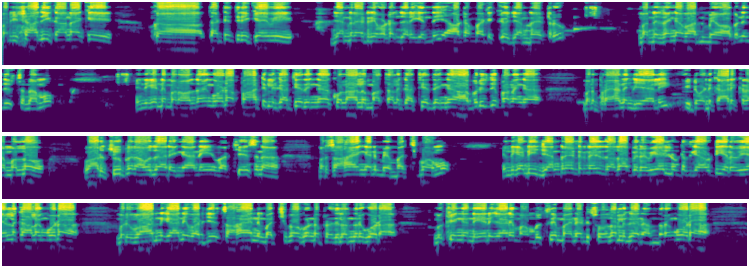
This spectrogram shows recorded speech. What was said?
మరి షాదీ ఖానాకి ఒక థర్టీ త్రీ కేవీ జనరేటర్ ఇవ్వడం జరిగింది. Automatic generator. మరి నిజంగా వారిని మేము అభినందిస్తున్నాము. ఎందుకంటే మనం అందరం కూడా పార్టీలకు అత్యధికంగా కులాలు మతాలకు అత్యధికంగా అభివృద్ధి పరంగా మనం ప్రయాణం చేయాలి. ఇటువంటి కార్యక్రమంలో వారు చూపిన ఔదార్యం కానీ వారు చేసిన మరి సహాయం కానీ మేము మర్చిపోము. ఎందుకంటే ఈ జనరేటర్ అనేది దాదాపు ఇరవై ఏళ్ళు ఉంటుంది కాబట్టి ఇరవై ఏళ్ళ కాలం కూడా మరి వారిని కానీ వారు చేసిన సహాయాన్ని మర్చిపోకుండా ప్రజలందరూ కూడా ముఖ్యంగా నేను కానీ మా ముస్లిం మైనార్టీ సోదరులు కానీ అందరం కూడా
